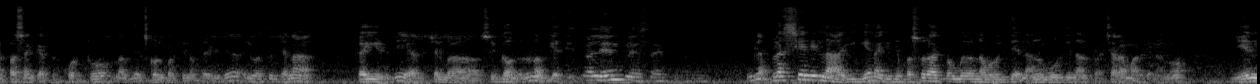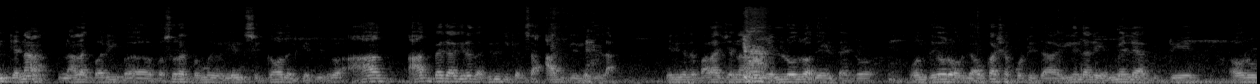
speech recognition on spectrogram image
ಅಲ್ಪಸಂಖ್ಯಾತರು ಕೊಟ್ಟು ನಾವು ಗೆಲ್ಸ್ಕೊಂಡು ಬರ್ತೀನಿ ಅಂತ ಹೇಳಿದೆ. ಇವತ್ತು ಜನ ಕೈ ಹಿಡಿದು ಅದು ಚೆನ್ನ ಸಿಗ್ಗಂದ್ರು ನಾವು ಗೆದ್ದಿದ್ವಿ ಅಲ್ಲಿ ಪ್ಲಸ್ ಪ್ಲೇಸ್ ಆಯ್ತು? ಇಲ್ಲ ಪ್ಲಸ್ ಏನಿಲ್ಲ. ಈಗ ಏನಾಗಿದೆ? ಬಸವರಾಜ ಬೊಮ್ಮಾಯಿ ನಾವು ಹೋಗಿದ್ದೆ ನಾನು ಮೂರು ದಿನ ಅಲ್ಲಿ ಪ್ರಚಾರ ಮಾಡಿದೆ ನಾನು. ಏನು ಜನ ನಾಲ್ಕು ಬಾರಿ ಬ, ಬಸವರಾಜ ಬೊಮ್ಮಾಯಿ ಇವರು ಏನು ಸಿಗ್ಗಾಂವದಲ್ಲಿ ಗೆದ್ದಿದ್ರು ಆಗ ಆಗಬೇಕಾಗಿರೋದು ಅಭಿವೃದ್ಧಿ ಕೆಲಸ ಆಗಲಿಲ್ಲ ಏನಕ್ಕೆ ಭಾಳ ಜನ ಎಲ್ಲೋದ್ರು ಅದೇ ಹೇಳ್ತಾ ಇದ್ರು. ಒಂದು ದೇವರು ಅವ್ರಿಗೆ ಅವಕಾಶ ಕೊಟ್ಟಿದ್ದ ಇಲ್ಲಿಂದಲೇ ಎಂ ಎಲ್ ಎ ಆಗಿಬಿಟ್ಟು, ಅವರು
